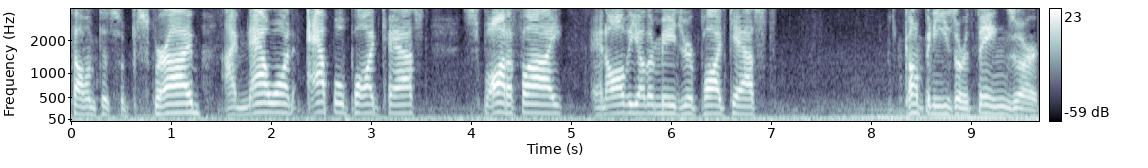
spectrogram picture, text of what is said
tell them to subscribe. I'm now on Apple Podcast, Spotify, and all the other major podcast companies or things or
